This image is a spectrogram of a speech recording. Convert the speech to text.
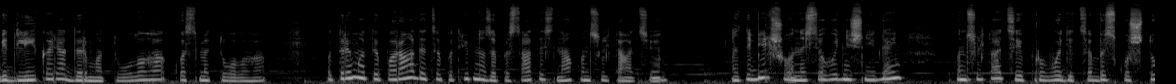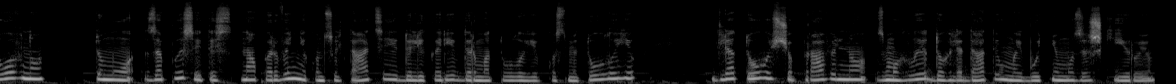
від лікаря, дерматолога, косметолога. Отримати поради це потрібно записатись на консультацію. Здебільшого на сьогоднішній день консультації проводяться безкоштовно, тому записуйтесь на первинні консультації до лікарів, дерматологів, косметологів для того, щоб правильно змогли доглядати в майбутньому за шкірою.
